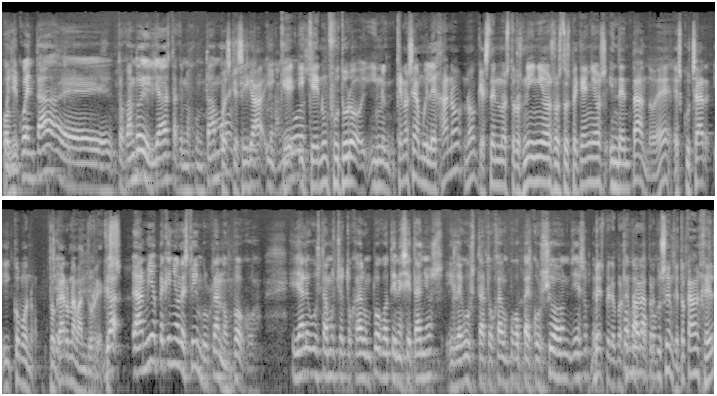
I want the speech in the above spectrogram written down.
Por mi cuenta, eh, tocando y ya hasta que nos juntamos. Pues que siga y que, y amigos. que en un futuro, y que no sea muy lejano, ¿no? Que estén nuestros niños, nuestros pequeños, intentando ¿eh? escuchar y, cómo no, tocar Sí. una bandurria. Que Yo es- a- al mío pequeño le estoy involucrando un poco. Ella le gusta mucho tocar un poco, tiene siete años y le gusta tocar un poco percusión y eso. ¿Ves? Pero por ejemplo, la poco. percusión que toca Ángel,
